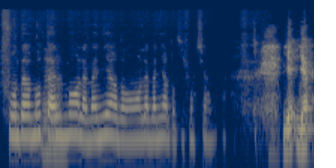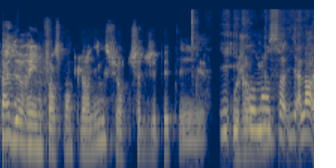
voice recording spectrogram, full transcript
fondamentalement la, manière dont, la manière dont il fonctionne. Il n'y a, pas de reinforcement learning sur ChatGPT commence alors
